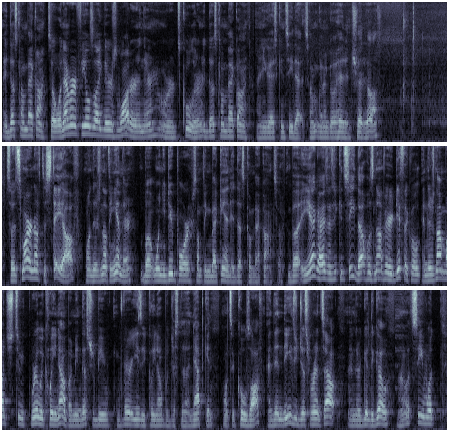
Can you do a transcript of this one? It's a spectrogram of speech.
it does come back on. So whenever it feels like there's water in there or it's cooler, it does come back on. And you guys can see that. So I'm going to go ahead and shut it off. So it's smart enough to stay off when there's nothing in there, but when you do pour something back in, it does come back on. So, but yeah, guys, as you can see, that was not very difficult and there's not much to really clean up. I mean, this should be very easy to clean up with just a napkin once it cools off. And then these you just rinse out and they're good to go. Now let's see what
